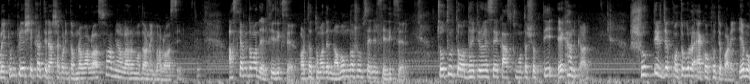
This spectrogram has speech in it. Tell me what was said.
আলাইকুম, প্রিয় শিক্ষার্থীরা, আশা করি তোমরা ভালো আছো। আমি আল্লাহর মতো অনেক ভালো আছি। আজকে আমি তোমাদের ফিজিক্সের, অর্থাৎ তোমাদের নবম, দশম শ্রেণির ফিজিক্সের চতুর্থ অধ্যায়টি রয়েছে, কাজ ক্ষমতা শক্তি এখানকার। শক্তির যে কতগুলো একক হতে পারে এবং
